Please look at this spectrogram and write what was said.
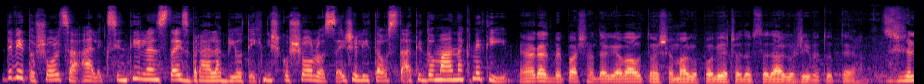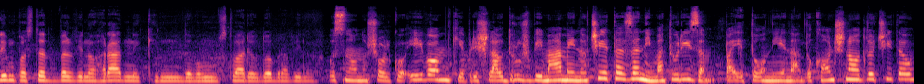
Devetošolca Aleks in Tilen sta izbrala biotehniško šolo, saj želita ostati doma na kmetiji. Ja, rad bi pač nadaljeval to in še malo povečal, da bi se dalo živeti od tega. Želim postati bolj vinogradnik in da bom ustvaril dobra vina. Osnovno šolko Evo, ki je prišla v družbi mame in očeta, zanima turizem. Pa je to njena dokončna odločitev?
